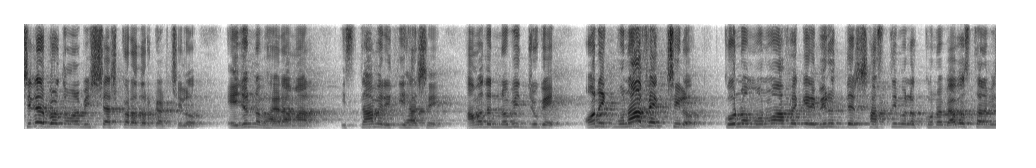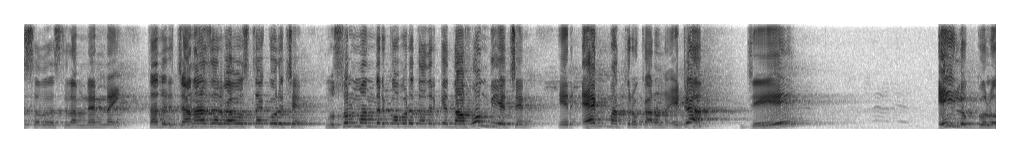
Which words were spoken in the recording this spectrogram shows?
সেটার উপর তোমার বিশ্বাস করা দরকার ছিল। এই জন্য ভাইরা আমার ইসলামের ইতিহাসে আমাদের নবীর যুগে অনেক মুনাফেক ছিল। কোন মুনাফেকের বিরুদ্ধে শাস্তিমূলক কোনো ব্যবস্থা নবী সাল্লাম নেন নাই। তাদের জানাজার ব্যবস্থা করেছেন, মুসলমানদের কবরে তাদেরকে দাফন দিয়েছেন। এর একমাত্র কারণ এটা যে এই লোকগুলো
